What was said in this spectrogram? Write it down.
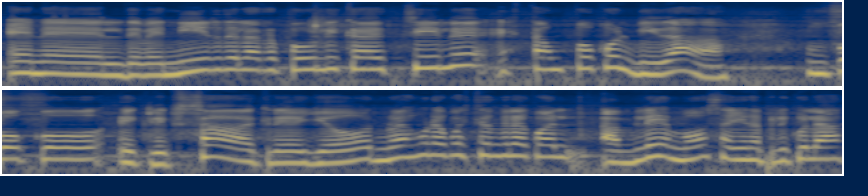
en el devenir de la República de Chile, está un poco olvidada, un poco eclipsada, creo yo. No es una cuestión de la cual hablemos, hay una película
